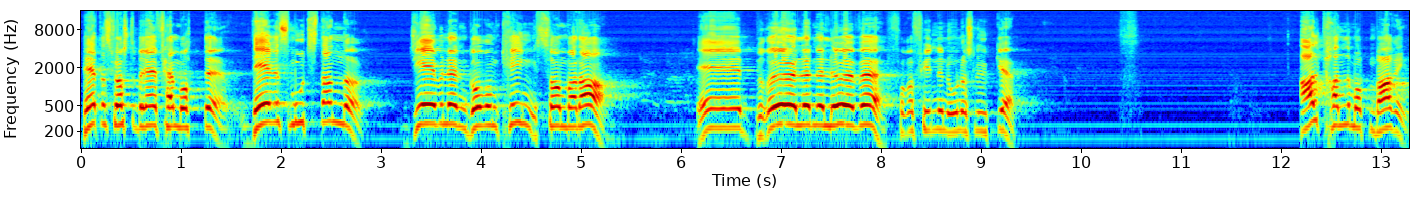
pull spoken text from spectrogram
Peters første brev 5,8. Deres motstander, djevelen, går omkring som hva da? En brølende løve for å finne noen å sluke. Alt handler om åpenbaring,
